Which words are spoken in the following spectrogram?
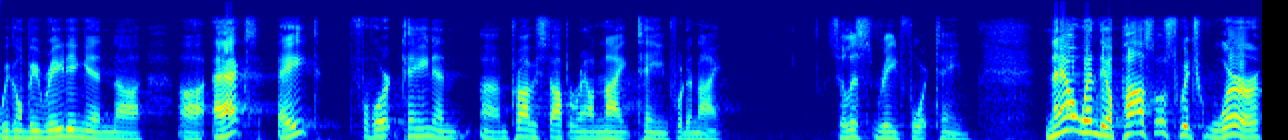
We're going to be reading in uh, uh, Acts 8, 14, and um, probably stop around 19 for tonight. So let's read 14. Now, when the apostles which were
